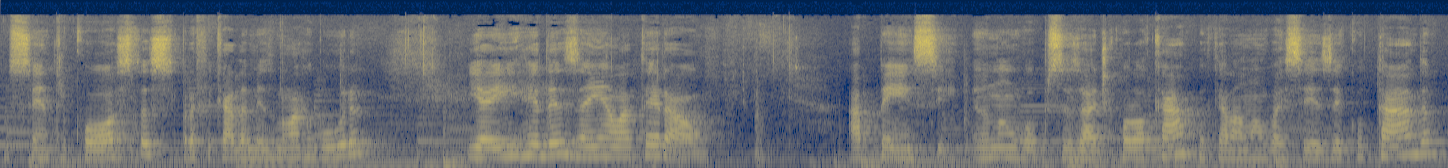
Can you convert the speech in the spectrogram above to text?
no centro costas, para ficar da mesma largura. E aí redesenha a lateral. A pence eu não vou precisar de colocar, porque ela não vai ser executada.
